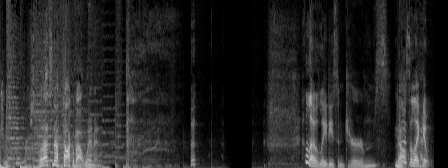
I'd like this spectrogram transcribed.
Jeffrey Epstein. Well, that's enough talk about women. Hello, ladies and germs. No, like it?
